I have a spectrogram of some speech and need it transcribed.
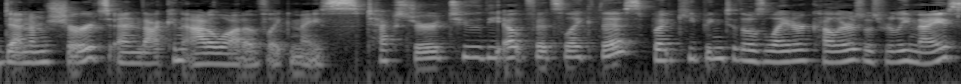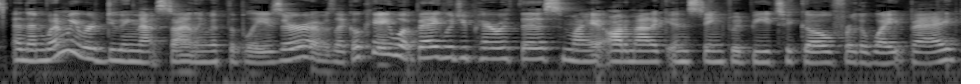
denim shirt, and that can add a lot of like nice texture to the outfits like this. But keeping to those lighter colors was really nice. And then when we were doing that styling with the blazer, I was like, okay, what bag would you pair with this? My automatic instinct would be to go for the white bag,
